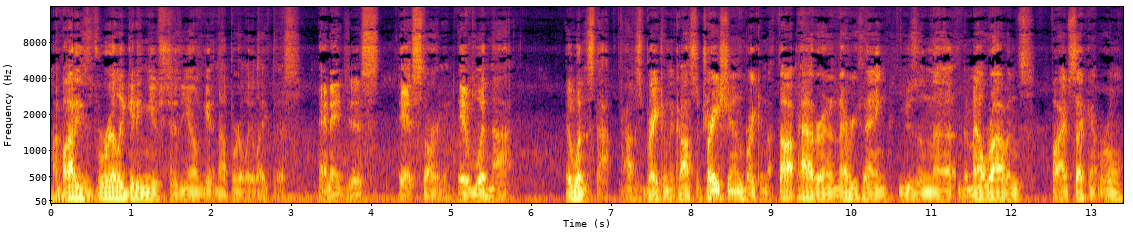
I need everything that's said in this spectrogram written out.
My body's really getting used to, you know, getting up early like this. And it just, it started. It would not. It wouldn't stop. I was breaking the concentration, breaking the thought pattern and everything, using the, the Mel Robbins five second rule,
